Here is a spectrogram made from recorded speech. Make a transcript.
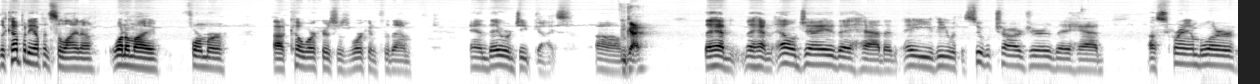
The company up in Salina, one of my former uh, coworkers was working for them, and they were Jeep guys. Um, Okay. They had they had an LJ, they had an AEV with a supercharger, they had a scrambler,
